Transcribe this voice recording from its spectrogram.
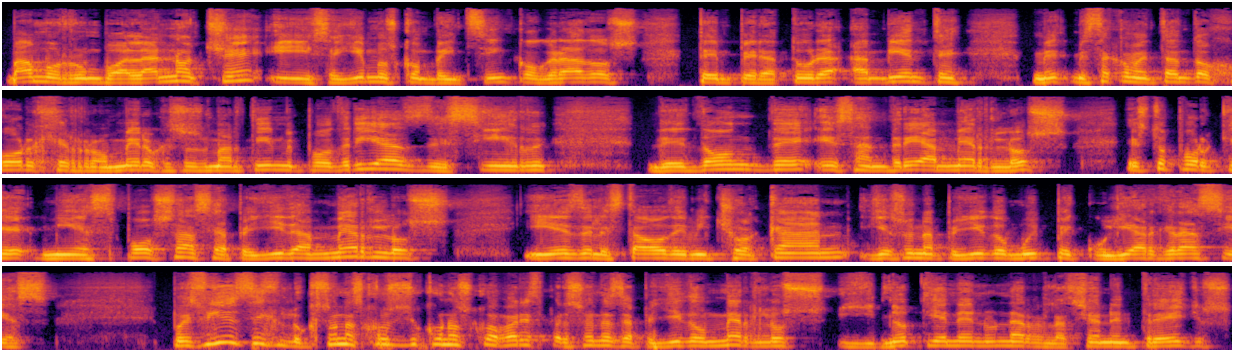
vamos rumbo a la noche y seguimos con 25 grados temperatura ambiente. Me, me está comentando Jorge Romero, Jesús Martín, ¿me podrías decir de dónde es Andrea Merlos? Esto porque mi esposa se apellida Merlos y es del estado de Michoacán y es un apellido muy peculiar. Gracias. Pues fíjense lo que son las cosas. Yo conozco a varias personas de apellido Merlos y no tienen una relación entre ellos.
